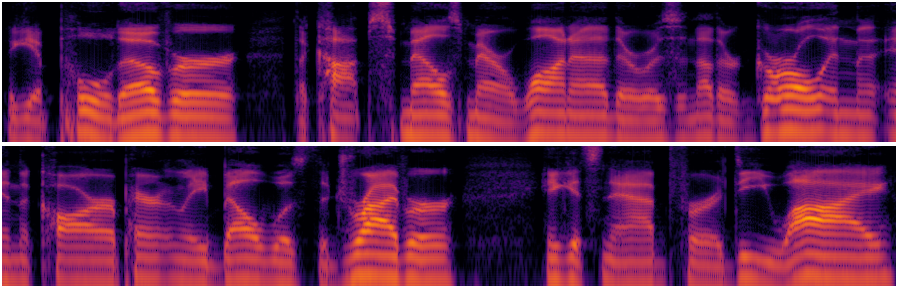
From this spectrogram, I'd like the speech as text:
They get pulled over. The cop smells marijuana. There was another girl in the in the car. Apparently, Bell was the driver. He gets nabbed for a DUI,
